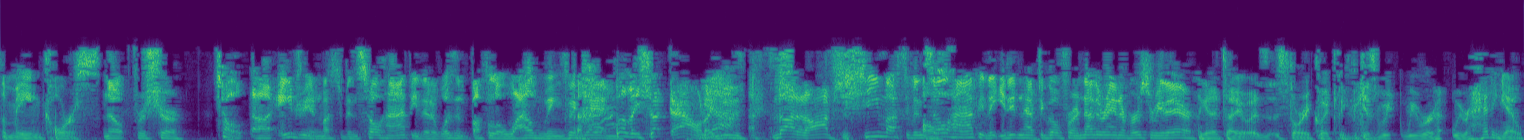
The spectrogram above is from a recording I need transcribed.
the main course. No, for sure. So uh, Adrian must have been so happy that it wasn't Buffalo Wild Wings again. well, they shut down. I Yeah. mean, it's not an option. she must have been so Oh. happy that you didn't have to go for another anniversary there. I got to tell you a story quickly because we we were we were heading out,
